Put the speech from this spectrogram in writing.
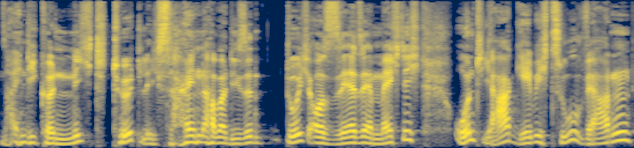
nein, die können nicht tödlich sein, aber die sind durchaus sehr, sehr mächtig und ja, gebe ich zu, werden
